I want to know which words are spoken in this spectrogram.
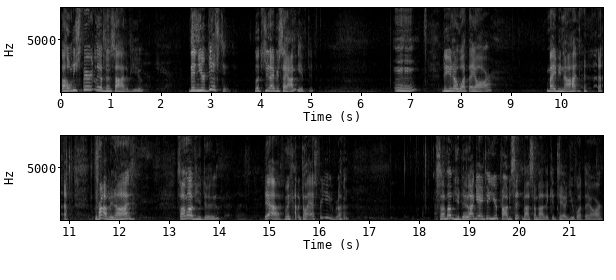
The Holy Spirit lives inside of you. Then you're gifted. Look at your neighbor and say, I'm gifted. Mm-hmm. Do you know what they are? Maybe not. Probably not. Some of you do. Yeah, we got a class for you, brother. Some of you do. I guarantee you're probably sitting by somebody that can tell you what they are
